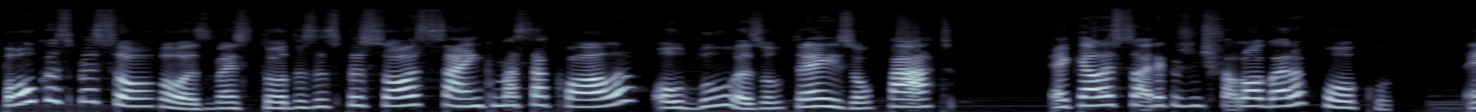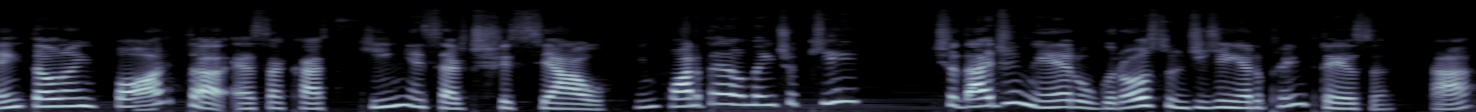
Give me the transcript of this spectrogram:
poucas pessoas, mas todas as pessoas saem com uma sacola, ou duas, ou três, ou quatro. É aquela história que a gente falou agora há pouco. Então não importa essa casquinha, esse artificial, importa realmente o que te dá dinheiro, o grosso de dinheiro para a empresa, tá?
